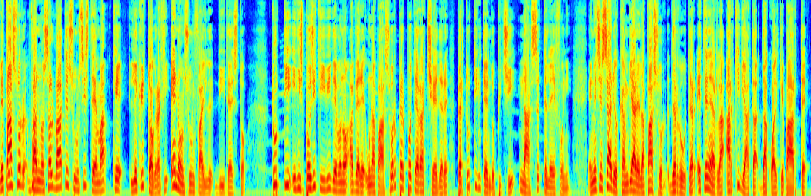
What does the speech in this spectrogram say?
Le password vanno salvate su un sistema che le crittografi e non su un file di testo. Tutti i dispositivi devono avere una password per poter accedere, per tutti intendo PC, NAS, telefoni. È necessario cambiare la password del router e tenerla archiviata da qualche parte.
